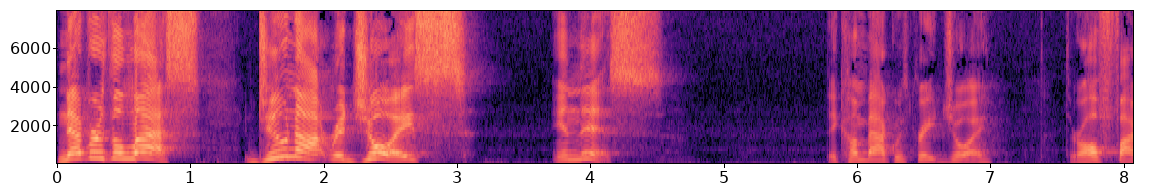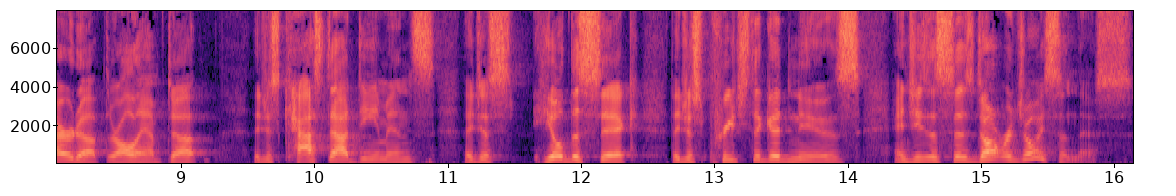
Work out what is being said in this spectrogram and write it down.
Nevertheless, do not rejoice in this they come back with great joy. They're all fired up, they're all amped up. They just cast out demons, they just healed the sick, they just preached the good news. And Jesus says, Don't rejoice in this.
